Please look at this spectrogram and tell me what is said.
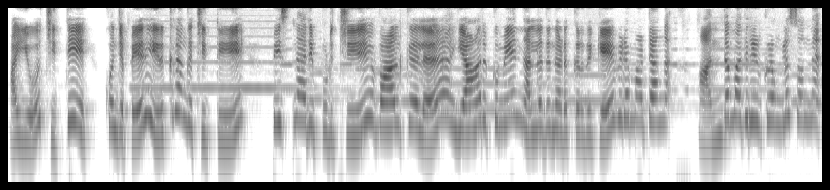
ஐயோ சித்தி. கொஞ்சம் பேர் இருக்கிறாங்க சித்தி. பிஸ்னாரி பிடிச்சி வாழ்க்கையில யாருக்குமே நல்லது நடக்கிறதுக்கே விட மாட்டாங்க. அந்த மாதிரி இருக்கிறவங்கள சொன்னேன்.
